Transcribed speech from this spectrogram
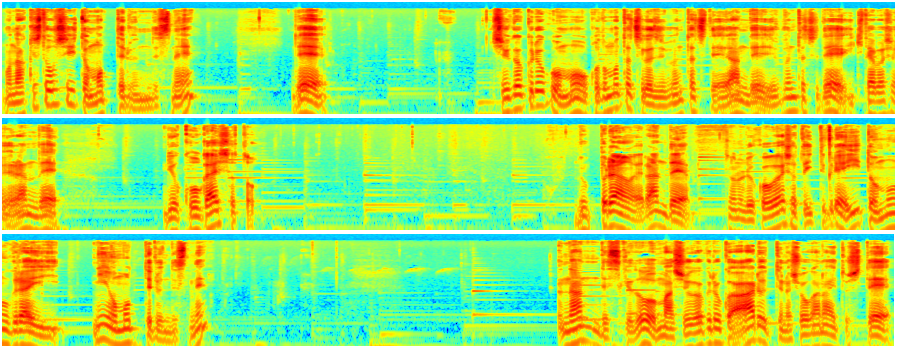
もうなくしてほしいと思ってるんですねで修学旅行も子供たちが自分たちで選んで自分たちで行きたい場所を選んで旅行会社とのプランを選んでその旅行会社と行ってくればいいと思うぐらいに思ってるんですね。なんですけど、まあ修学旅行あるっていうのはしょうがないとして、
